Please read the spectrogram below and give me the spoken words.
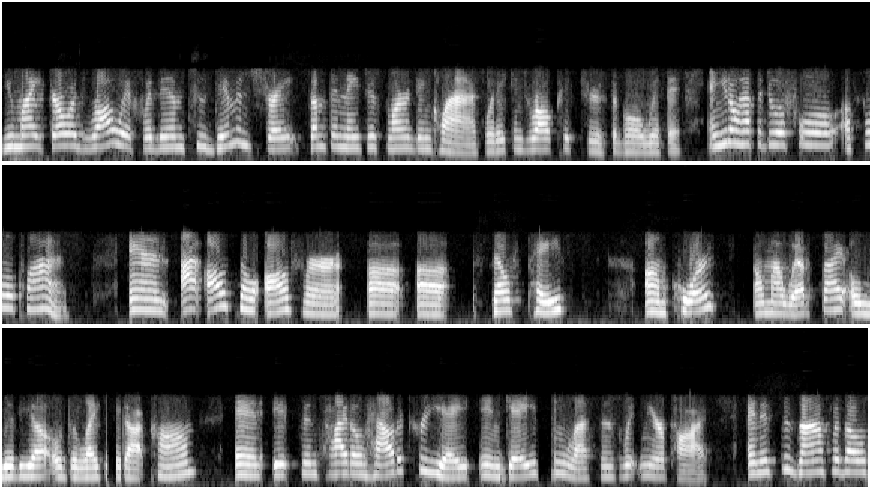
you might throw a draw it for them to demonstrate something they just learned in class where they can draw pictures to go with it. And you don't have to do a full a full class. And I also offer a, a self-paced um, course on my website, oliviaodileke.com, and it's entitled How to Create Engaging Lessons with Nearpod. And it's designed for those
